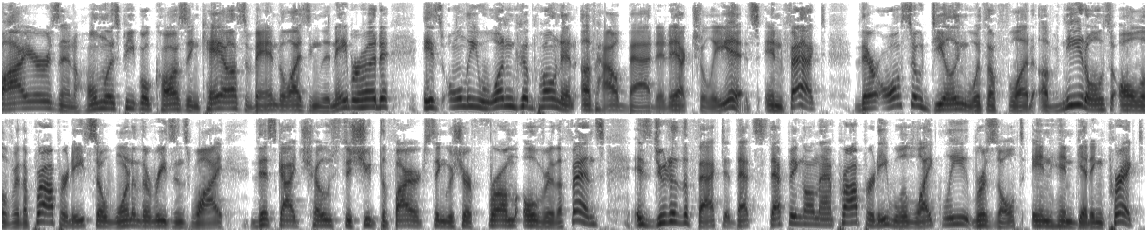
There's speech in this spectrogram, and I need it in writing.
fires and homeless people causing chaos, vandalizing the neighborhood is only one component of how bad it actually is. In fact, they're also dealing with a flood of needles all over the property. So one of the reasons why this guy chose to shoot the fire extinguisher from over the fence is due to the fact that stepping on that property will likely result in him getting pricked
